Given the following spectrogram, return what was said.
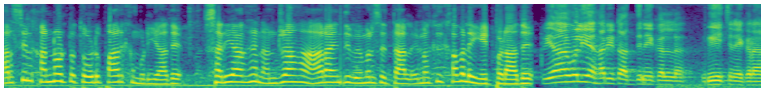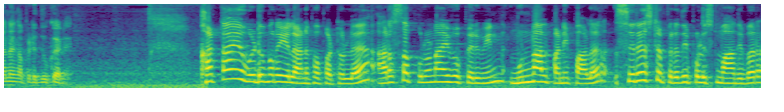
அரசியல் கண்ணோட்டத்தோடு பார்க்க முடியாது. சரியாக நன்றாக ஆராய்ந்து விமர்சித்தால் எமக்கு கவலை ஏற்படாது. கட்டாய விடுமுறையில் அனுப்பப்பட்டுள்ள அரச புலனாய்வு பிரிவின் முன்னாள் பணிப்பாளர் சிரேஷ்ட பிரதி போலீஸ் மாதிபர்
